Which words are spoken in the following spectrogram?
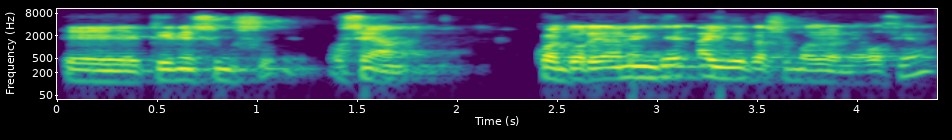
tienes un... O sea, cuando realmente hay detrás un modelo de negocio,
